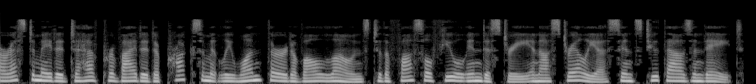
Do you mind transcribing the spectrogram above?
are estimated to have provided approximately one-third of all loans to the fossil fuel industry in Australia since 2008.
